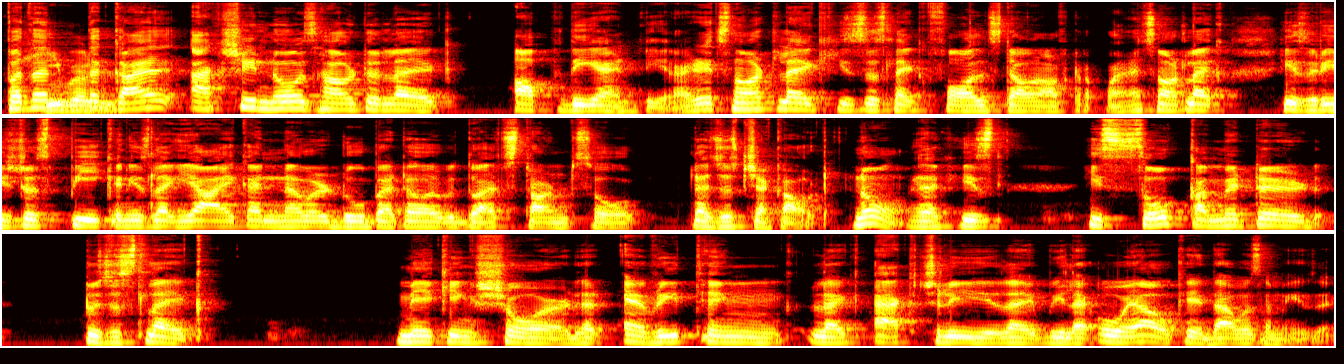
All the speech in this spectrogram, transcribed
but then will- the guy actually knows how to like up the ante, right? It's not like he's just like falls down after a point. It's not like he's reached his peak and he's like, yeah, I can never do better with that stunt, so let's just check out. No, like he's he's so committed to just like making sure that everything like actually like be like, oh yeah, okay, that was amazing.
